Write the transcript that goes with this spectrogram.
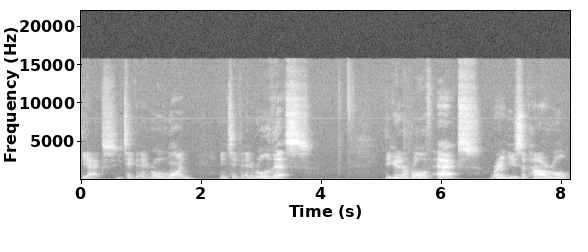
the x, you take the integral of 1, and you take the integral of this. The integral of x, right, use the power rule,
